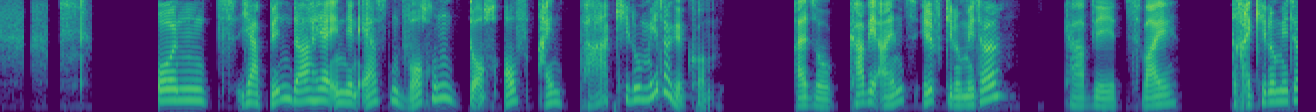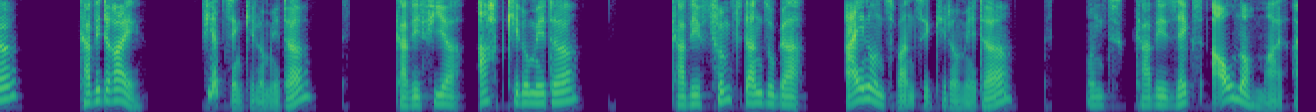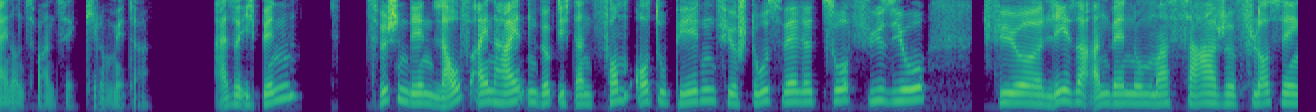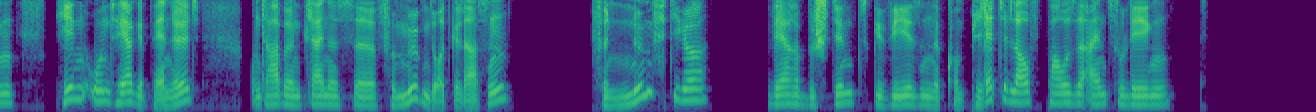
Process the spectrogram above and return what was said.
Und ja, bin daher in den ersten Wochen doch auf ein paar Kilometer gekommen. Also KW1 11 Kilometer, KW2 3 Kilometer, KW3 14 Kilometer, KW4 8 Kilometer, KW5 dann sogar 21 Kilometer und KW6 auch nochmal 21 Kilometer. Also ich bin zwischen den Laufeinheiten wirklich dann vom Orthopäden für Stoßwelle zur Physio, für Laseranwendung, Massage, Flossing hin und her gependelt und habe ein kleines äh, Vermögen dort gelassen. Vernünftiger wäre bestimmt gewesen, eine komplette Laufpause einzulegen.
